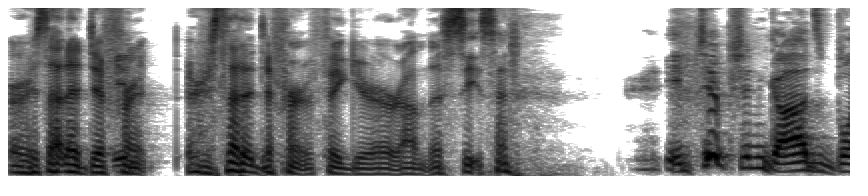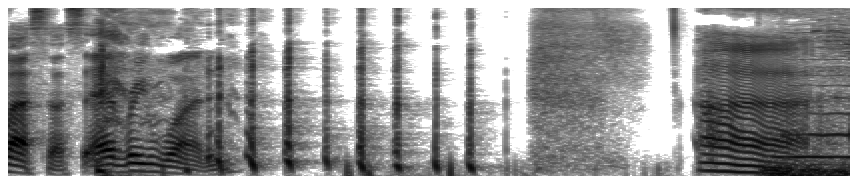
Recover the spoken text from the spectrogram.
or is that a different or is that a different figure around this season? Egyptian gods bless us, everyone. Uh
